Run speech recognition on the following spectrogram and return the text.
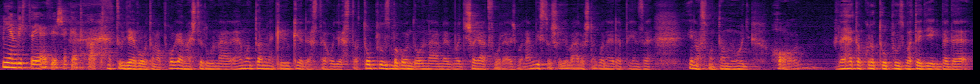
Milyen visszajelzéseket kap? Hát ugye voltam a polgármester úrnál, elmondtam neki, ő kérdezte, hogy ezt a top pluszba gondolnám-e, vagy saját forrásban. Nem biztos, hogy a városnak van erre pénze. Én azt mondtam, hogy ha lehet, akkor a top pluszba tegyék be, de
